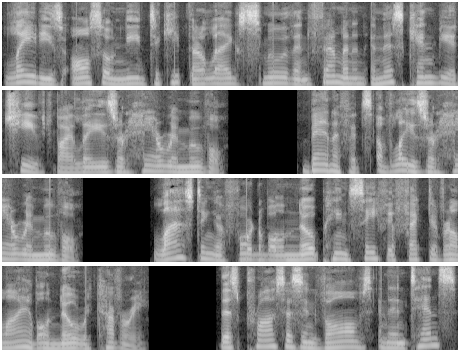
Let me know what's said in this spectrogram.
Ladies also need to keep their legs smooth and feminine and this can be achieved by laser hair removal. Benefits of laser hair removal. Lasting affordable no pain safe effective reliable no recovery. This process involves an intense,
